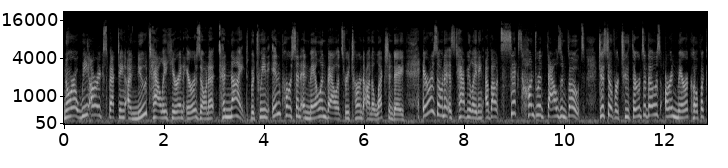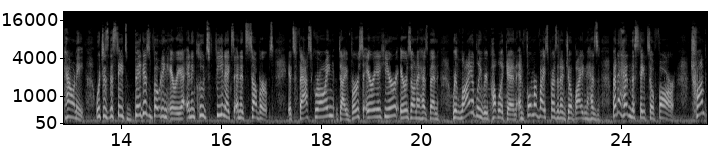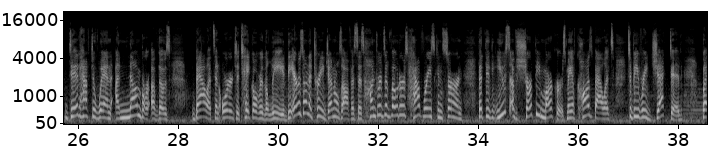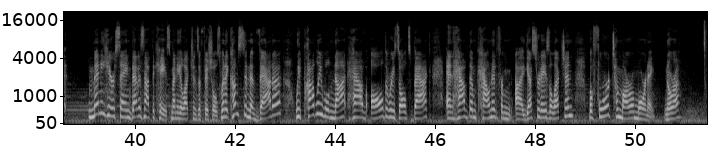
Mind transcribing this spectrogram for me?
Norah, we are expecting a new tally here in Arizona tonight between in-person and mail-in ballots returned on Election Day. Arizona is tabulating about 600,000 votes. Just over two-thirds of those are in Maricopa County, which is the state's biggest voting area and includes Phoenix and its suburbs. It's fast-growing, diverse area here. Arizona has been reliably Republican, and former Vice President Joe Biden has been ahead in the state so far. Trump did have to win a number of those ballots in order to take over the lead. The Arizona Attorney General's office says hundreds of voters have raised concern that the use of Sharpie markers may have caused ballots to be rejected. But many here saying that is not the case, many elections officials. When it comes to Nevada, we probably will not have all the results back and have them counted from uh, yesterday's election before tomorrow morning. Norah?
